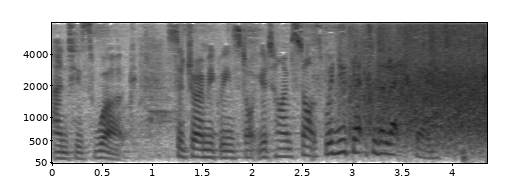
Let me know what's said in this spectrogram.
and his work. So, Jeremy Greenstock, your time starts when you get to the lectern.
